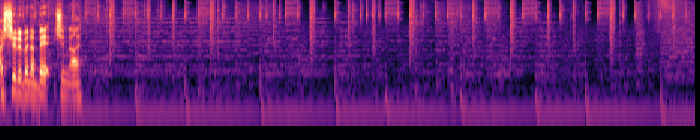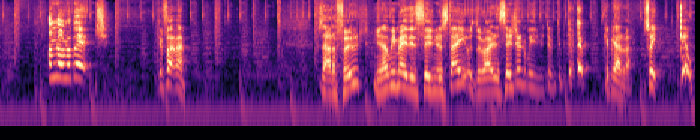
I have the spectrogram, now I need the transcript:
I should have been a bitch, shouldn't I? I'm not a bitch! Good fight, man. Was out of food. You know, we made the decision to stay. It was the right decision. We Get me out of there. Sweet. Cool.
